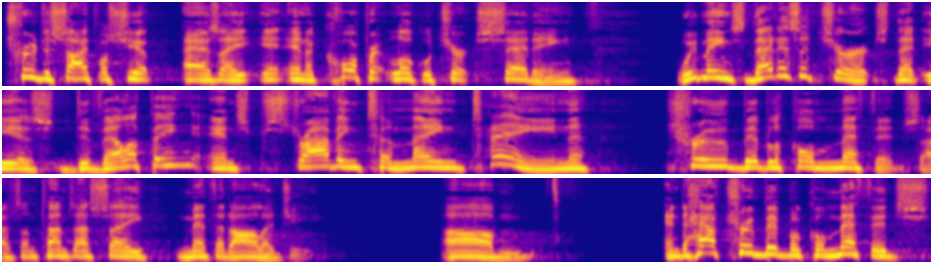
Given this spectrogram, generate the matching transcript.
true discipleship as a, in a corporate local church setting, we means that is a church that is developing and striving to maintain true biblical methods. Sometimes I say methodology. Um, and to have true biblical methods,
